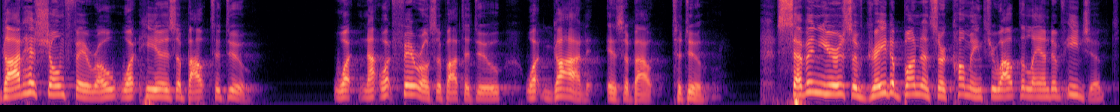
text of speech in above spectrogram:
God has shown Pharaoh what he is about to do. What, not what Pharaoh's about to do, what God is about to do. Seven years of great abundance are coming throughout the land of Egypt,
